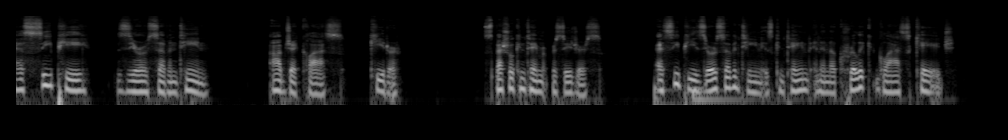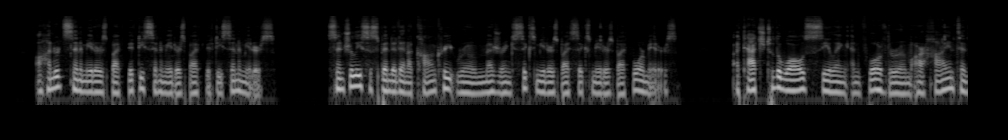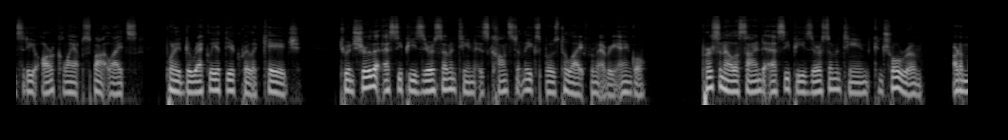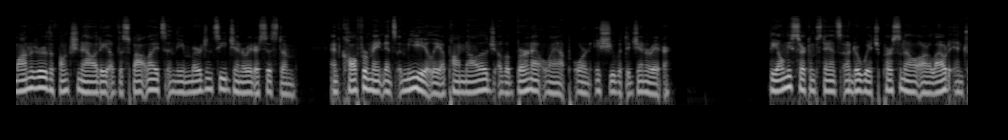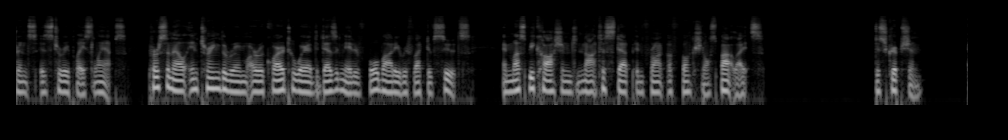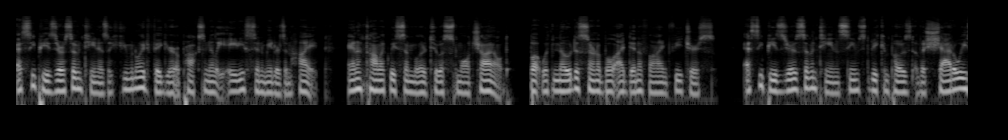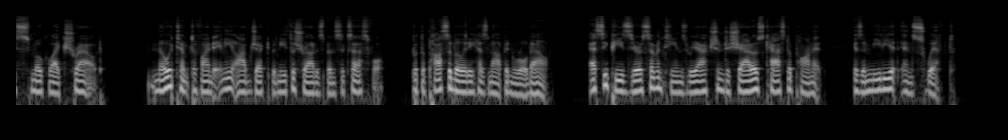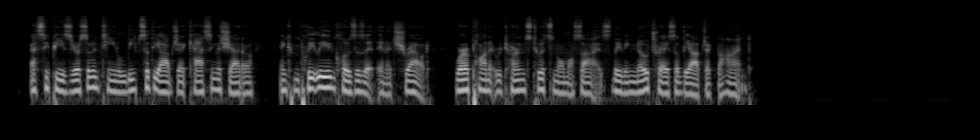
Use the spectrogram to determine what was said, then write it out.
SCP 017 Object Class Keter. Special Containment Procedures. SCP 017 is contained in an acrylic glass cage, 100 centimeters by 50 centimeters by 50 centimeters, centrally suspended in a concrete room measuring 6 meters by 6 meters by 4 meters. Attached to the walls, ceiling, and floor of the room are high intensity arc lamp spotlights pointed directly at the acrylic cage to ensure that SCP 017 is constantly exposed to light from every angle. Personnel assigned to SCP 017 control room are to monitor the functionality of the spotlights and the emergency generator system and call for maintenance immediately upon knowledge of a burnout lamp or an issue with the generator. The only circumstance under which personnel are allowed entrance is to replace lamps. Personnel entering the room are required to wear the designated full body reflective suits and must be cautioned not to step in front of functional spotlights. Description SCP 017 is a humanoid figure approximately 80 centimeters in height, anatomically similar to a small child, but with no discernible identifying features. SCP 017 seems to be composed of a shadowy, smoke like shroud. No attempt to find any object beneath the shroud has been successful, but the possibility has not been ruled out. SCP 017's reaction to shadows cast upon it is immediate and swift. SCP 017 leaps at the object casting the shadow and completely encloses it in its shroud, whereupon it returns to its normal size, leaving no trace of the object behind.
